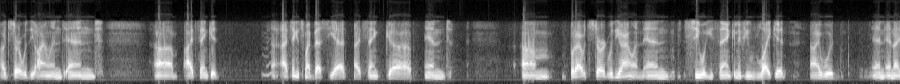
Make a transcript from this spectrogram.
I'd start with the island, and um, I think it. I think it's my best yet. I think, uh, and um, but I would start with the island and see what you think, and if you like it, I would. And and I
